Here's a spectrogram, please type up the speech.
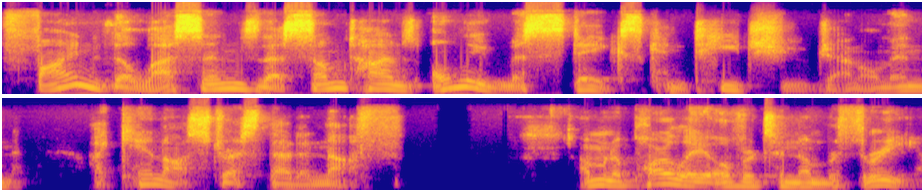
Find the lessons that sometimes only mistakes can teach you, gentlemen. I cannot stress that enough. I'm going to parlay over to number three.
